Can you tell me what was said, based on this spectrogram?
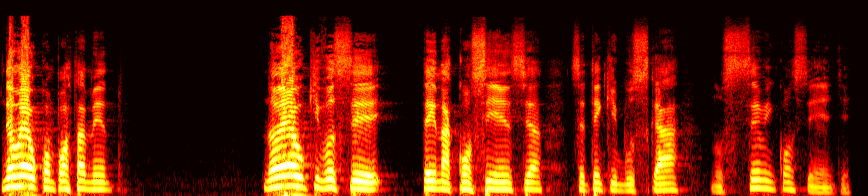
Não é o comportamento, não é o que você tem na consciência, você tem que buscar no seu inconsciente.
